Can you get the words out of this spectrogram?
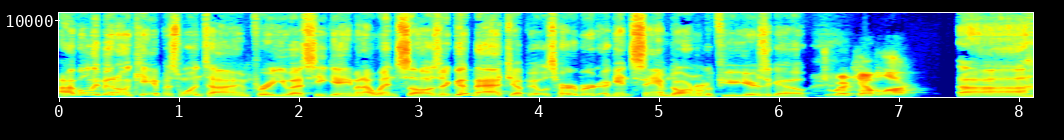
I've only been on campus one time for a USC game, and I went and saw it was a good matchup. It was Herbert against Sam Darnold a few years ago. Did you wear Kevlar? Uh,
